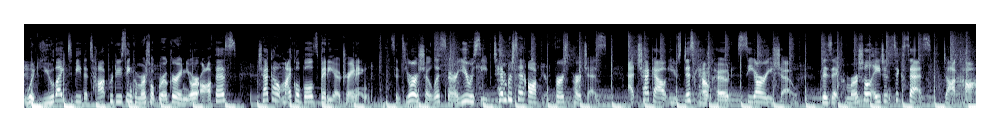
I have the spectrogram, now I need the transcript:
Mm. Would you like to be the top producing commercial broker in your office? Check out Michael Bull's video training. Since you're a show listener, you receive 10% off your first purchase. At checkout, use discount code CRESHOW. Visit commercialagentsuccess.com.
